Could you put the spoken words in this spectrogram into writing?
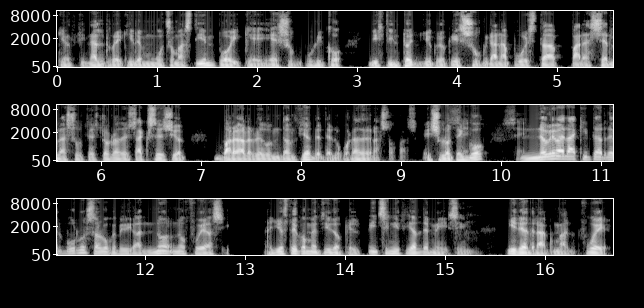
que al final requiere mucho más tiempo y que es un público distinto, yo creo que es su gran apuesta para ser la sucesora de Succession, valga la redundancia, desde lugar de las sofas. Eso lo tengo. No me van a quitar del burro, salvo que me digan, no, no fue así. Yo estoy convencido que el pitch inicial de Amazing y de Dragman fue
